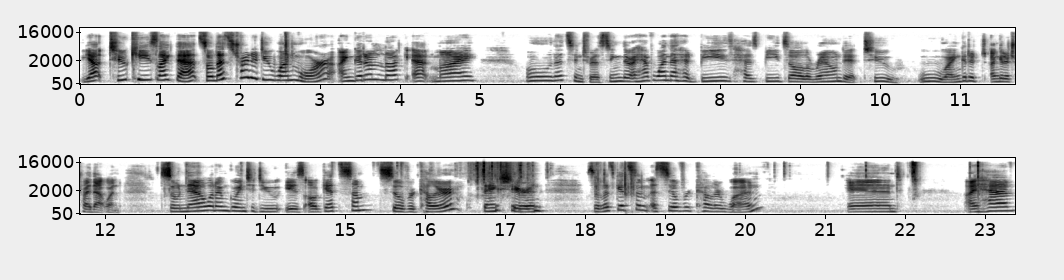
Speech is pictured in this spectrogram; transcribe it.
Yeah, two keys like that. So let's try to do one more. I'm going to look at my Oh, that's interesting. There, I have one that had beads, has beads all around it too. Ooh, I'm gonna, I'm gonna try that one. So now what I'm going to do is I'll get some silver color. Thanks, Sharon. So let's get some a silver color one. And I have,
